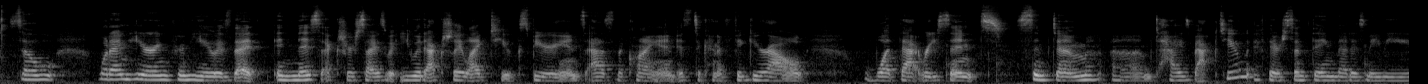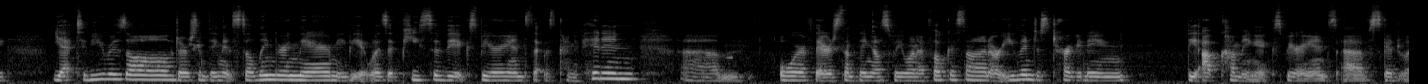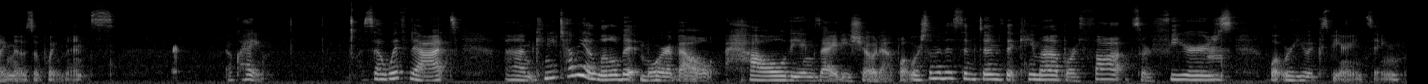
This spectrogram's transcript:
So, what I'm hearing from you is that in this exercise, what you would actually like to experience as the client is to kind of figure out what that recent symptom um, ties back to. If there's something that is maybe yet to be resolved or something that's still lingering there. Maybe it was a piece of the experience that was kind of hidden, um, or if there's something else we want to focus on, or even just targeting the upcoming experience of scheduling those appointments. Okay, so with that, um, can you tell me a little bit more about how the anxiety showed up? What were some of the symptoms that came up, or thoughts, or fears? What were you experiencing?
